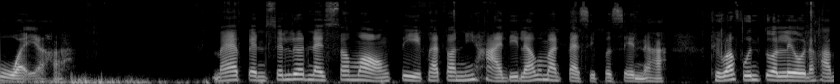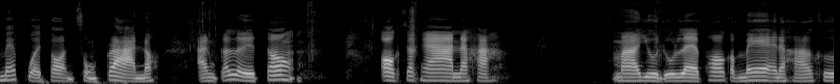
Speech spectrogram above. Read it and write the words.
ป่วยอะค่ะ แม่เป็นเส้นเลือดในสมองตีบค่ะตอนนี้หายดีแล้วประมาณ 80%นะคะ ถือว่าฟื้นตัวเร็วนะคะ แม่ป่วยตอนสงกรานเนาะ อันก็เลยต้องออกจากงานนะคะ มาอยู่ดูแลพ่อกับแม่นะคะ คือ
